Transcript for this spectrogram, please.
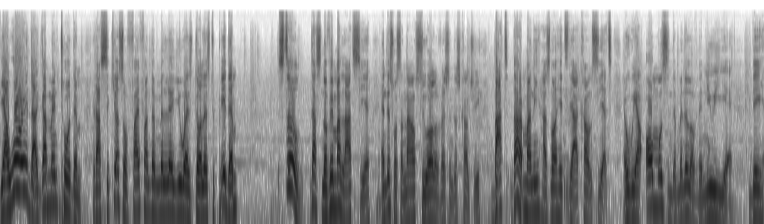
They are worried that government told them it has secured some 500 million US dollars to pay them. Still, that's November last year, and this was announced to all of us in this country. But that money has not hit their accounts yet, and we are almost in the middle of the new year. They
